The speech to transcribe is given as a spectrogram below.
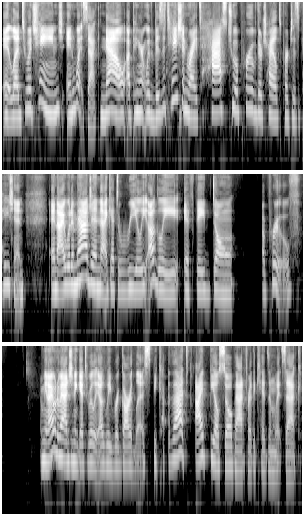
It led to a change in WITSEC. Now, a parent with visitation rights has to approve their child's participation. And I would imagine that gets really ugly if they don't approve. I mean, I would imagine it gets really ugly regardless because that I feel so bad for the kids in WITSEC.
